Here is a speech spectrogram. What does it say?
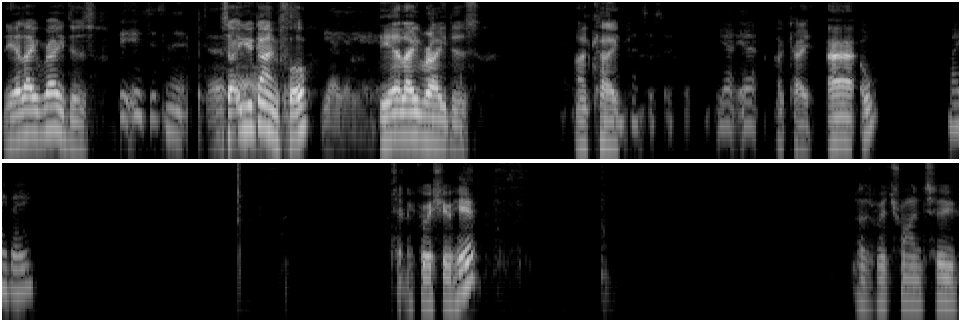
the LA Raiders. It is, isn't it? Uh, Is that who you're going it's- for? Yeah, yeah, yeah. The LA Raiders. Okay. Yeah, yeah, Okay. Uh, oh, maybe. Technical issue here. As we're trying to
